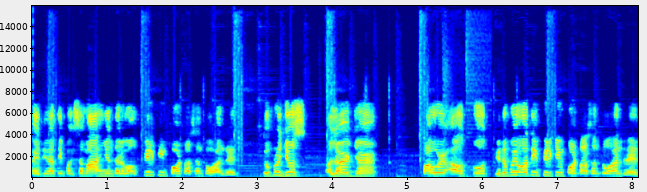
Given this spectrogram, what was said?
Pwede natin pagsamahin yung dalawang Philking 4200 to produce a larger power output. Ito po yung ating Philking 4200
